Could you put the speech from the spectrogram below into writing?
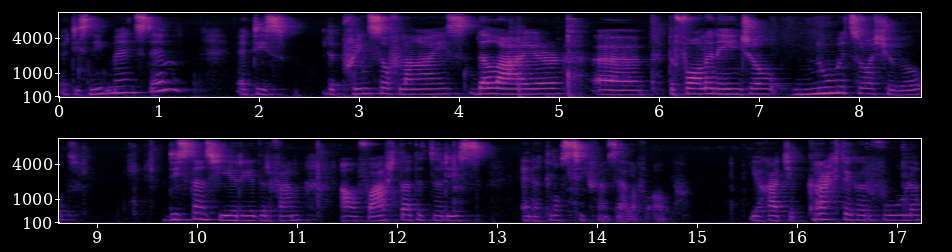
Het is niet mijn stem. Het is the prince of lies, the liar, uh, the fallen angel, noem het zoals je wilt. Distancieer je ervan, aanvaard dat het er is en het lost zich vanzelf op. Je gaat je krachtiger voelen,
